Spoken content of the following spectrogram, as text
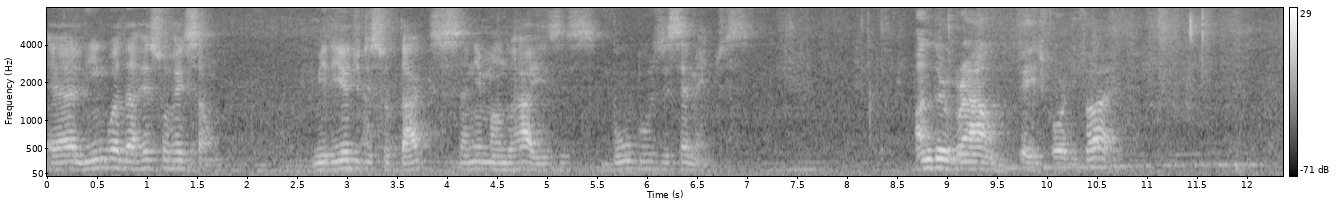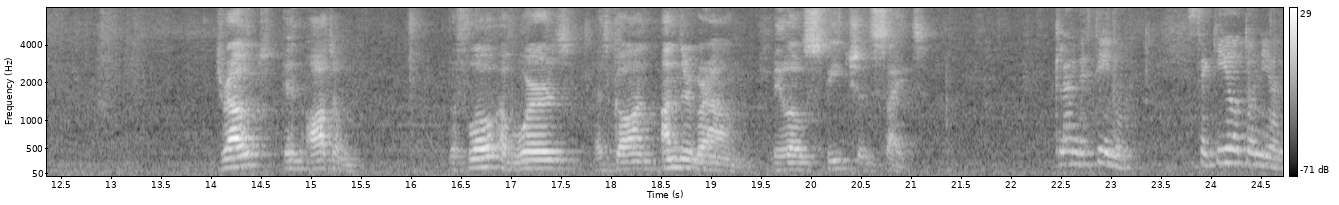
é a língua da ressurreição. Miríade de sotaques animando raízes, bulbos e sementes. Underground, page 45. Drought in autumn. The flow of words has gone underground, below speech and sight. Clandestino. Sequía otoñal.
